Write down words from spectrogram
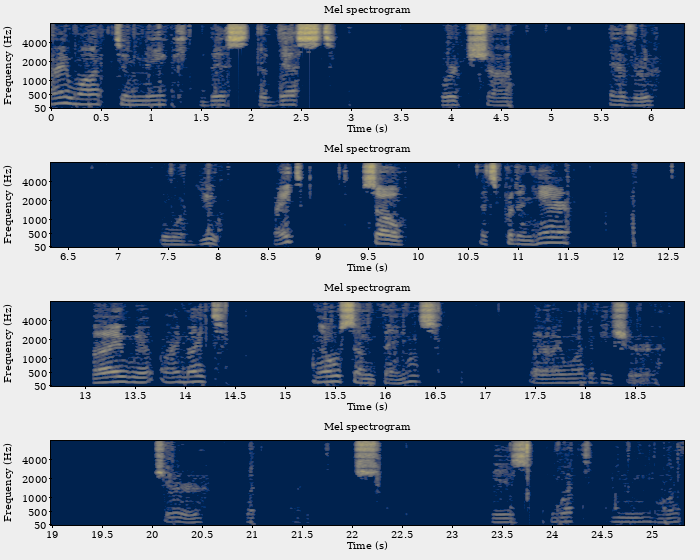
I want to make this the best workshop ever for you right? So let's put in here I will I might know some things but I want to be sure sure what I teach is what you want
